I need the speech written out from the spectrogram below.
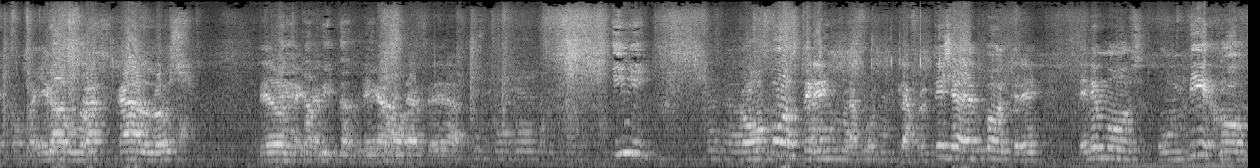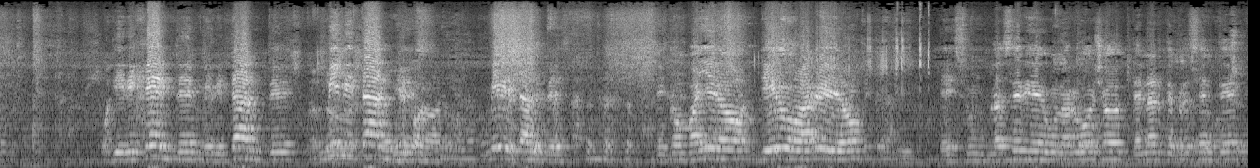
el compañero Carlos. Ca- Carlos de, donde, De Capital. de Capital Federal. Y como postre, la, fru- la frutilla del postre, tenemos un viejo dirigente, militante, militantes, militantes, el compañero Diego Barredo. Es un placer y es un orgullo tenerte presente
